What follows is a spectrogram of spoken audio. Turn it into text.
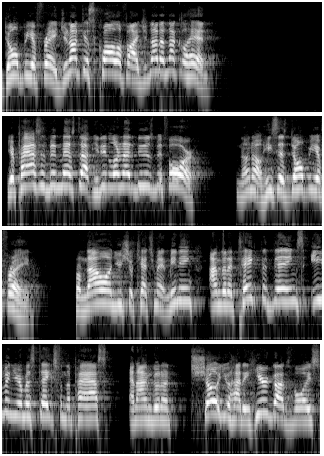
Don't be afraid. You're not disqualified. You're not a knucklehead. Your past has been messed up. You didn't learn how to do this before. No, no. He says, Don't be afraid. From now on, you shall catch men. Meaning, I'm going to take the things, even your mistakes from the past, and I'm going to show you how to hear God's voice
